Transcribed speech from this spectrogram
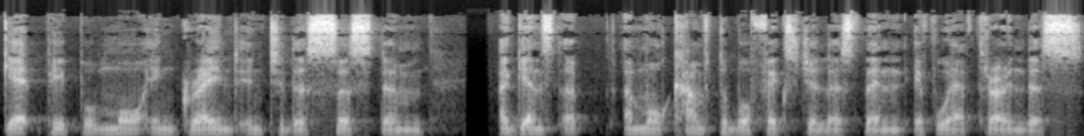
get people more ingrained into the system against a, a more comfortable fixture list than if we had thrown this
